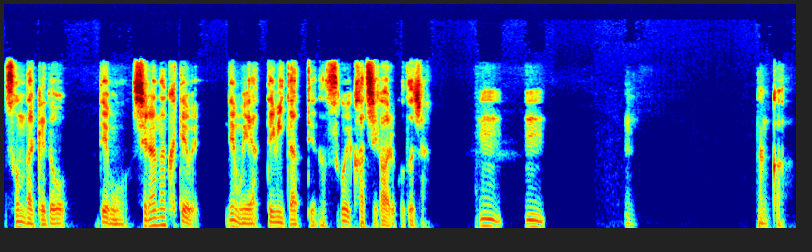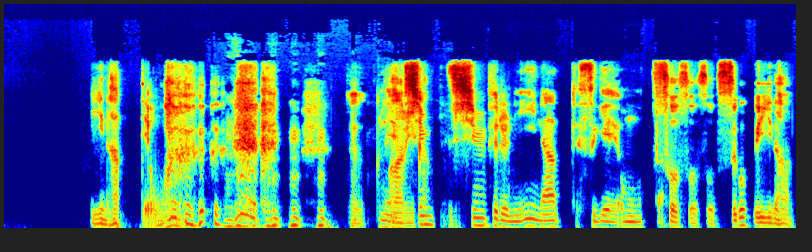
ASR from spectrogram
損だけど、でも知らなくて、でもやってみたっていうのはすごい価値があることじゃん。うん、うん。なんか、いいなって思う。うんねシン方シンプルにいいなってすげえ思った。そうそうそう、すごくいいなっ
